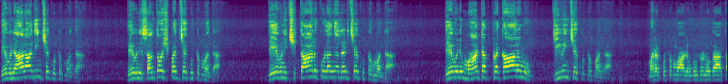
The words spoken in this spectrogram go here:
దేవుని ఆరాధించే కుటుంబంగా దేవుని సంతోషపరిచే కుటుంబంగా దేవుని చిత్తానుకూలంగా నడిచే కుటుంబంగా దేవుని మాట ప్రకారము జీవించే కుటుంబంగా మన కుటుంబాలు ఉండునుగాక.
